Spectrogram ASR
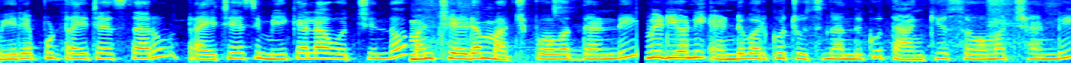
మీరెప్పుడు ట్రై చేస్తారు? ట్రై చేసి మీకు ఎలా వచ్చిందో మంచి చేయడం మర్చిపోవద్దండి. వీడియోని ఎండ్ వరకు చూసినందుకు థ్యాంక్ యూ సో మచ్ అండి.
